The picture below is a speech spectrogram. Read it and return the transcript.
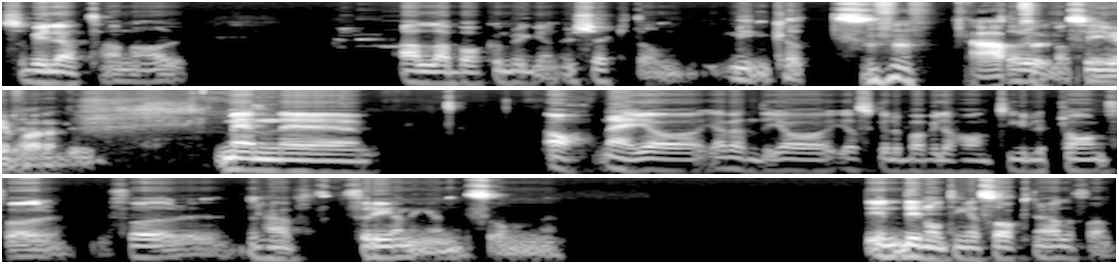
Så vill jag att han har alla bakom ryggen. Ursäkta om min katt ja, absolut, ingen fara. Men eh, ja, nej, jag, jag vet inte. Jag, jag, skulle bara vilja ha en tydlig plan för, för den här föreningen som det, det är någonting jag saknar i alla fall.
